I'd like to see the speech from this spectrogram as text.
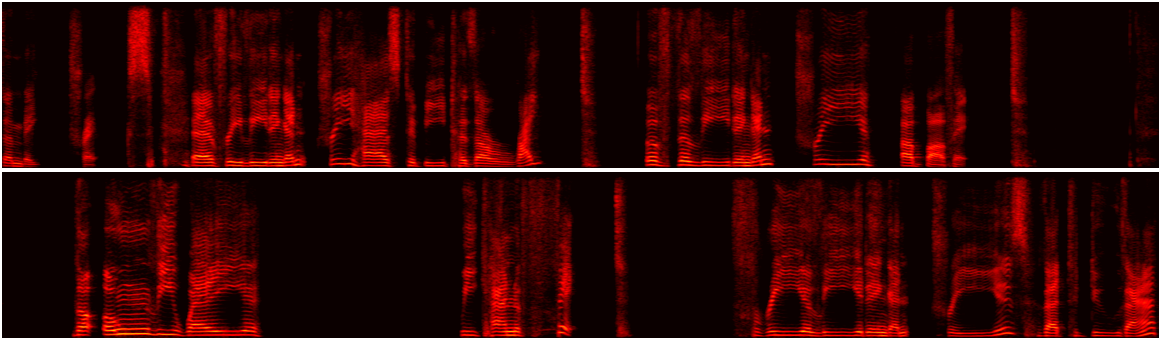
the matrix. Every leading entry has to be to the right of the leading entry above it. The only way we can fit three leading entries that to do that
